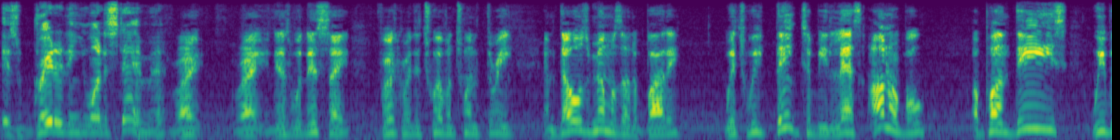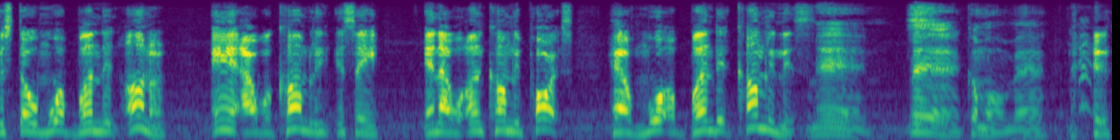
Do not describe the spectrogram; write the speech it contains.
is greater than you understand, man. Right. Right. That's what this say. First Corinthians 12 and 23. And those members of the body, which we think to be less honorable, upon these we bestow more abundant honor, and our comely, it's a, and our uncomely parts have more abundant comeliness. Man, man, come on, man.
